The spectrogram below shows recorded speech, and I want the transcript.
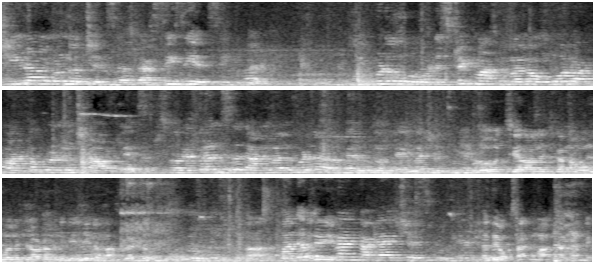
చీరాల నుండి వచ్చింది సార్ సిసిహెచ్సి డిస్ట్రిక్ట్ మాత్రమే ఒంగోలు ఆర్ మార్కాపురం నుంచి రావట్లేదు. సార్ సో రిఫరెన్స్ దాని వల్ల కూడా పెరుగుతుంటాయి ఎమర్జెన్సీ ఇప్పుడు చీరాల నుంచి కన్నా ఒంగోలు నుంచి రావడం నీకు ఈజీ కదా? బ్లడ్? మదర్ అది ప్లేట్ బ్యాంక్ అటాచ్ చేసుకుంటే అది ఒకసారి మాట్లాడండి.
